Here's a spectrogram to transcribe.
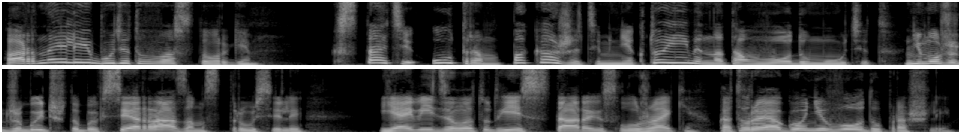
«Арнелий будет в восторге. Кстати, утром покажете мне, кто именно там воду мутит. Не может же быть, чтобы все разом струсили. Я видела, тут есть старые служаки, которые огонь и воду прошли.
